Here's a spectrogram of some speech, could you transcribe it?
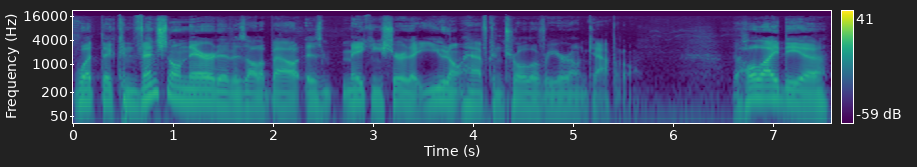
what the conventional narrative is all about is making sure that you don't have control over your own capital the whole idea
